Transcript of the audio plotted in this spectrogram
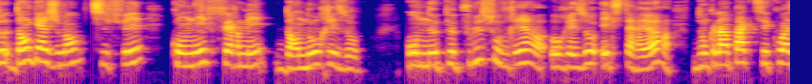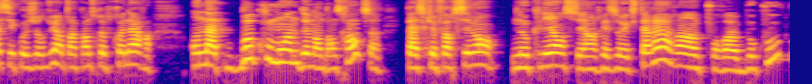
d'engagement qui fait qu'on est fermé dans nos réseaux on ne peut plus s'ouvrir au réseau extérieur. Donc l'impact, c'est quoi? C'est qu'aujourd'hui, en tant qu'entrepreneur, on a beaucoup moins de demandes entrantes parce que forcément, nos clients, c'est un réseau extérieur hein, pour euh, beaucoup.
